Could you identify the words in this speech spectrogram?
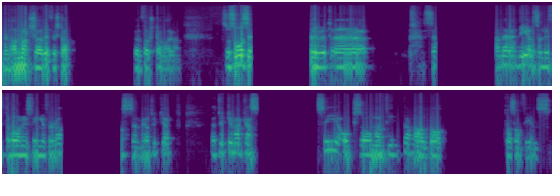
men han matchade första, den första varven. Så så huvudet. Eh, sen är det en del som lyfter varningsfinger för Russell, men jag tycker, jag tycker man kan se också om man tittar på all data som finns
